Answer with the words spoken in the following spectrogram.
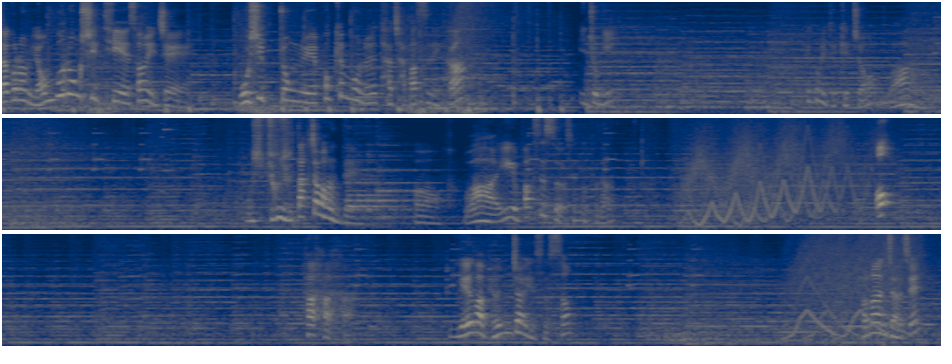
자 그럼 연분홍 시티에서 이제 50 종류의 포켓몬을 다 잡았으니까 이쪽이 해금이 됐겠죠. 와. 50 종류 딱 잡았는데. 어. 와, 이게 빡셌어요, 생각보다. 어? 하하하. 얘가 변장했었어? 변환 자재?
